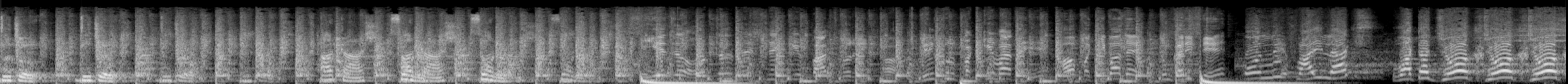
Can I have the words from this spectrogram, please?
DJ, DJ, DJ. Akash, Akash, Sonu, Sonu. ये जो होटल बेचने की बात हो रही है बिल्कुल पक्की बात है ये हाँ पक्की बात है तुम खरीद थे Only five lakhs? What a joke. Joke, joke,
